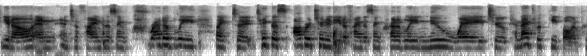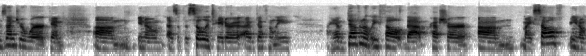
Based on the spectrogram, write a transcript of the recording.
you know, and and to find this incredibly like to take this opportunity to find this incredibly new way to connect with people and present your work. And um, you know, as a facilitator, I've definitely I have definitely felt that pressure um, myself, you know,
